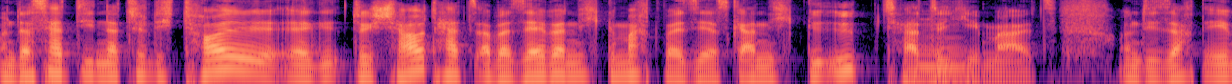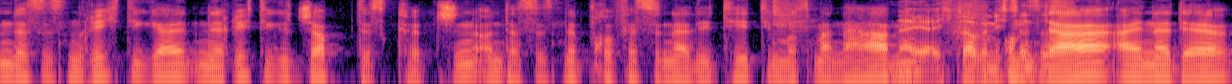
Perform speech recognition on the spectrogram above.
Und das hat die natürlich toll äh, durchschaut, hat es aber selber nicht gemacht, weil sie es gar nicht geübt hatte Mhm. jemals. Und die sagt eben, das ist ein richtiger, eine richtige Job Description und das ist eine Professionalität, die muss man haben, Naja, ich glaube nicht, um dass es da einer der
